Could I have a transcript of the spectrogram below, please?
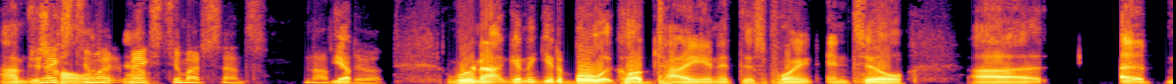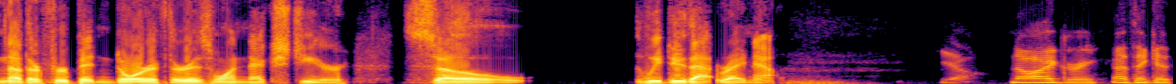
I'm just makes calling too much makes too much sense not Yep. to do it. We're not going to get a Bullet Club tie-in at this point until uh, another Forbidden Door, if there is one next year. So we do that right now. Yeah. No, I agree. I think it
